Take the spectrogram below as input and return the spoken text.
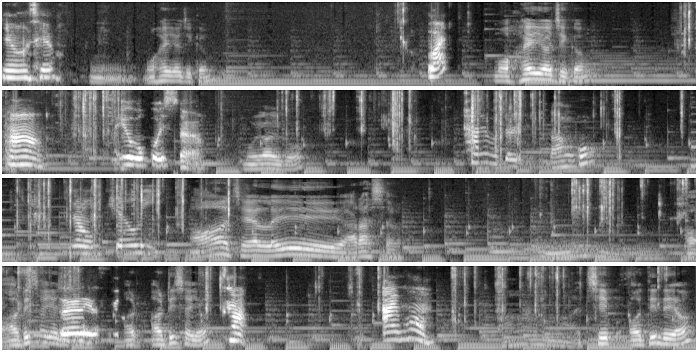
안녕하세요. 음, 뭐 해요 지금? 뭐 해요 지금? 아, 이거 먹고 있어요. 뭐야 이거? 하루들. 땅콩? No, jelly. 아 젤리 알았어. 음. 어, 어디서요? 어, 어디서요? 아, I'm home. 아, 집 어딘데요?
